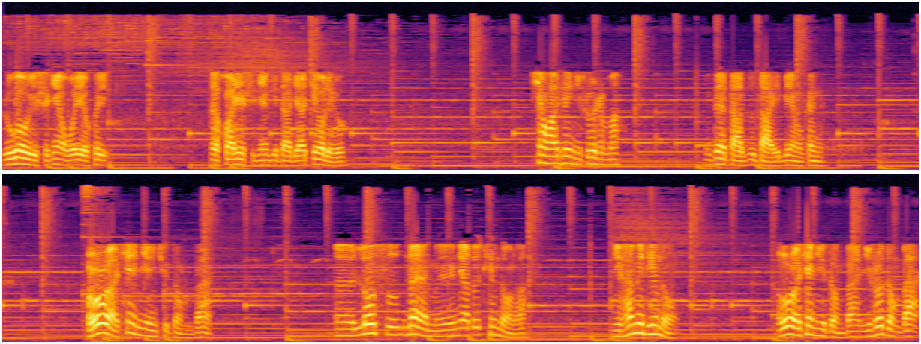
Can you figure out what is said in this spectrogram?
如果我有时间，我也会再花些时间给大家交流。千华听你说什么？你再打字打一遍，我看看。偶尔陷进去怎么办？呃，螺丝那人家都听懂了，你还没听懂。偶尔陷进去怎么办？你说怎么办？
